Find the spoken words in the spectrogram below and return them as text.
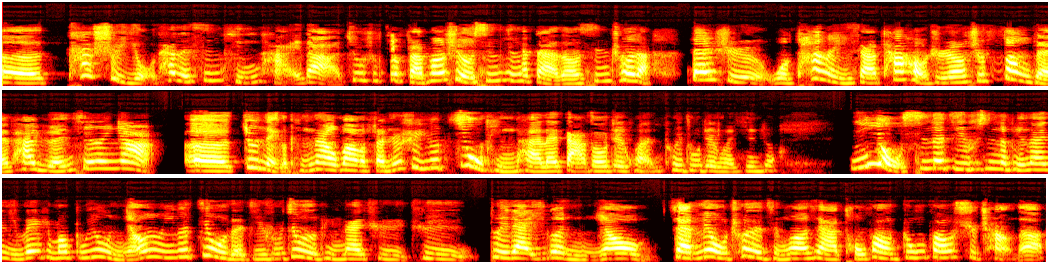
呃，它是有它的新平台的，就是反方是有新平台打造新车的，但是我看了一下，它好像是放在它原先的样儿，呃，就哪个平台我忘了，反正是一个旧平台来打造这款推出这款新车。你有新的技术、新的平台，你为什么不用？你要用一个旧的技术、旧的平台去去对待一个你要在没有车的情况下投放中方市场的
